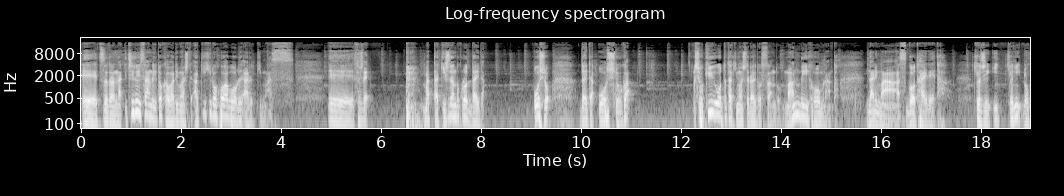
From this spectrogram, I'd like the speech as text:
えー、ツーアウトランナー一塁三塁と変わりまして、秋広フォアボールで歩きます。えー、そして、バッター岸田のところ代打、大城、代打大城が初球を叩きましてライトスタンド、満塁ホームランとなります。5対0と。巨人一挙に6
